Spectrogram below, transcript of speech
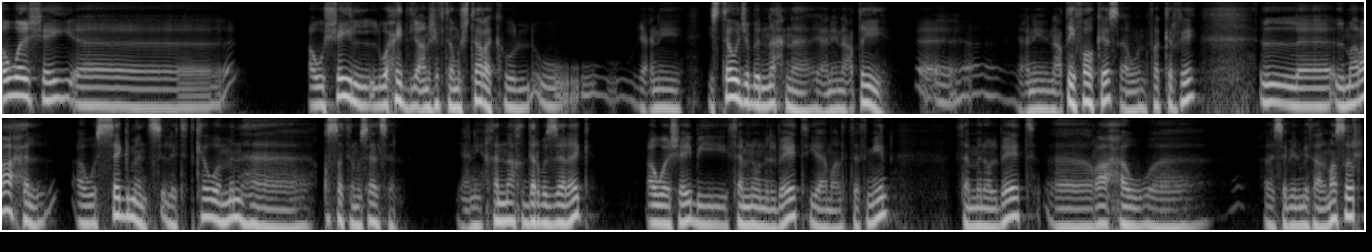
أول شيء آه أو الشيء الوحيد اللي أنا شفته مشترك ويعني يستوجب إن إحنا يعني نعطيه آه يعني نعطيه focus أو نفكر فيه. ال- المراحل أو ال segments اللي تتكون منها قصة المسلسل. يعني خلينا ناخذ درب الزلق. أول شيء بيثمنون البيت يا مال التثمين. ثمنوا البيت آه راحوا آه على سبيل المثال مصر.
